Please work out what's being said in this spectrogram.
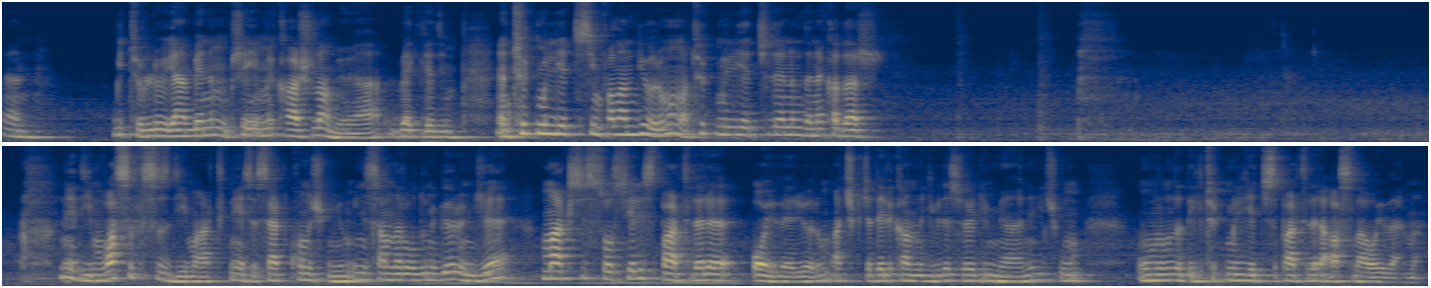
yani bir türlü yani benim şeyimi karşılamıyor ya beklediğim. Yani Türk milliyetçisiyim falan diyorum ama Türk milliyetçilerinin de ne kadar ne diyeyim vasıfsız diyeyim artık neyse sert konuşmuyorum. İnsanlar olduğunu görünce Marksist sosyalist partilere oy veriyorum. Açıkça delikanlı gibi de söyleyeyim yani. Hiç um, umurumda değil. Türk milliyetçisi partilere asla oy vermem.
